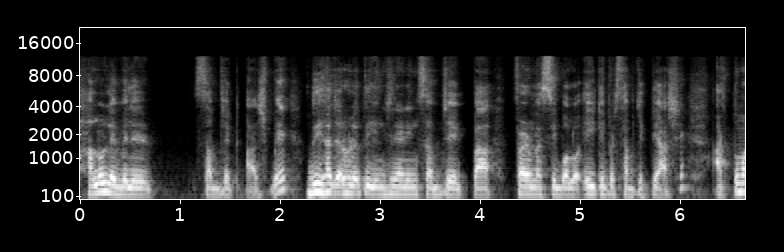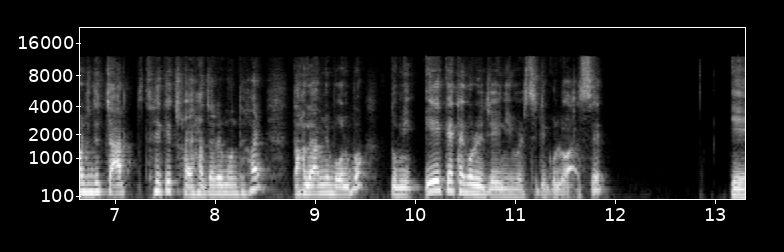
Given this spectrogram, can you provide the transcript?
ভালো লেভেলের সাবজেক্ট আসবে। দুই হাজার হলে তো ইঞ্জিনিয়ারিং সাবজেক্ট বা ফার্মাসি বলো, এই টাইপের সাবজেক্টই আসে। আর তোমার যদি চার থেকে ছয় হাজারের মধ্যে হয়, তাহলে আমি বলব তুমি এ ক্যাটাগরির যে ইউনিভার্সিটিগুলো আছে এ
